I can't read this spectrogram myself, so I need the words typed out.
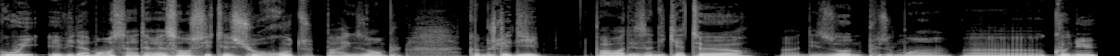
Oui, évidemment, c'est intéressant si tu es sur route, par exemple, comme je l'ai dit, pour avoir des indicateurs euh, des zones plus ou moins euh, connues.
